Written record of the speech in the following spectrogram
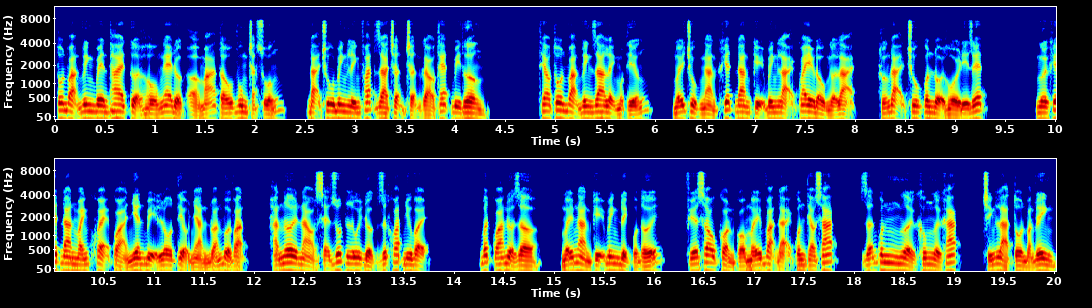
Tôn vạn vinh bên thai tựa hồ nghe được ở mã tấu vung chặt xuống, đại chu binh lính phát ra trận trận gào thét bi thương. Theo tôn vạn vinh ra lệnh một tiếng, mấy chục ngàn khiết đan kỵ binh lại quay đầu ngựa lại, hướng đại chu quân đội hồi đi giết. Người khiết đan mánh khỏe quả nhiên bị lô tiểu nhàn đoán vừa vặn, hắn nơi nào sẽ rút lui được dứt khoát như vậy? Bất quá nửa giờ, mấy ngàn kỵ binh địch của tới phía sau còn có mấy vạn đại quân theo sát, dẫn quân người không người khác, chính là tôn vạn vinh.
